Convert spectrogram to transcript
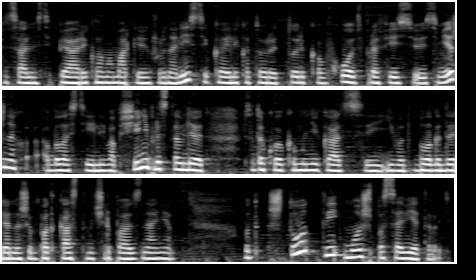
специальности пиар, реклама, маркетинг, журналистика, или которые только входят в профессию смежных областей, или вообще не представляют, что такое коммуникации, и вот благодаря нашим подкастам черпают знания. Вот что ты можешь посоветовать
